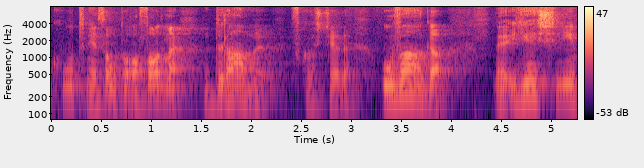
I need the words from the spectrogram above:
kłótnie są to o formę dramy w Kościele. Uwaga, jeśli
